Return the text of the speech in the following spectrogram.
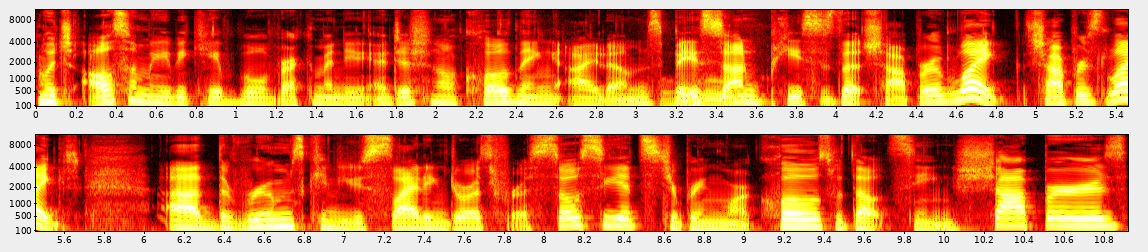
which also may be capable of recommending additional clothing items based on pieces that shopper like shoppers liked. Uh, the rooms can use sliding doors for associates to bring more clothes without seeing shoppers,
